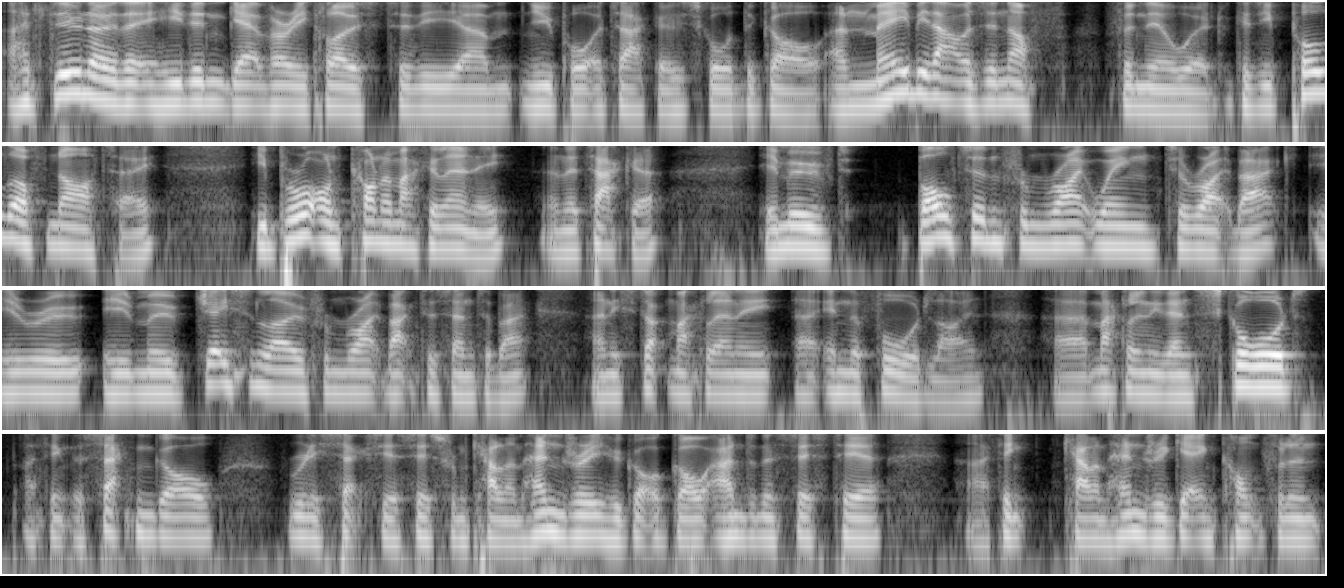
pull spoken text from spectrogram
I do know that he didn't get very close to the um, Newport attacker who scored the goal, and maybe that was enough for Neil Wood because he pulled off Narte, he brought on Conor McAleny, an attacker, he moved Bolton from right wing to right back, he, ru- he moved Jason Lowe from right back to centre back, and he stuck McAleny uh, in the forward line. Uh, McAleny then scored, I think, the second goal. Really sexy assist from Callum Hendry, who got a goal and an assist here. I think Callum Hendry getting confident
